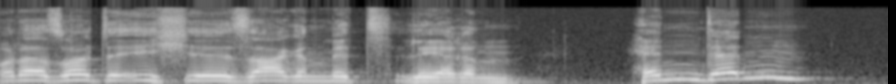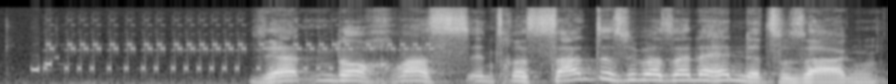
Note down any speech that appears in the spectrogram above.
Oder sollte ich äh, sagen mit leeren Händen? Sie hatten doch was Interessantes über seine Hände zu sagen.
